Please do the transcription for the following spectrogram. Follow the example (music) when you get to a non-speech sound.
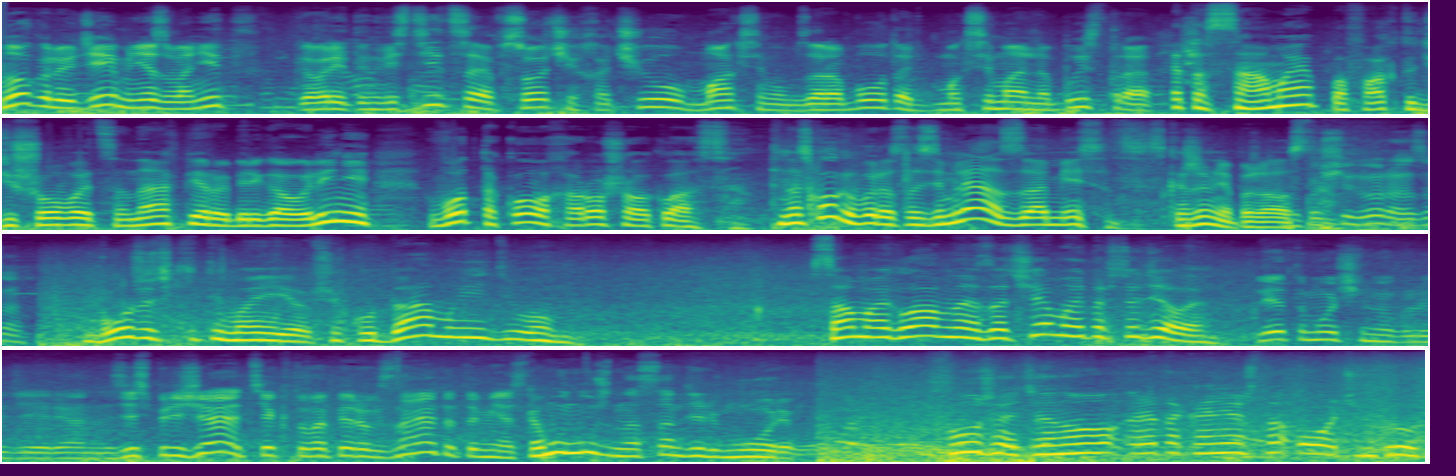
Много людей мне звонит, говорит, инвестиция в Сочи, хочу максимум заработать максимально быстро. Это самая, по факту, дешевая цена в первой береговой линии вот такого хорошего класса. Насколько выросла земля за месяц? Скажи мне, пожалуйста. Почти два раза. Божечки ты мои, вообще куда мы идем? Самое главное, зачем мы это все делаем? Летом очень много людей, реально. Здесь приезжают те, кто, во-первых, знают это место. Кому нужно, на самом деле, море. Слушайте, ну это, конечно, очень круто.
